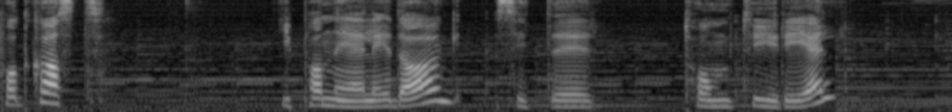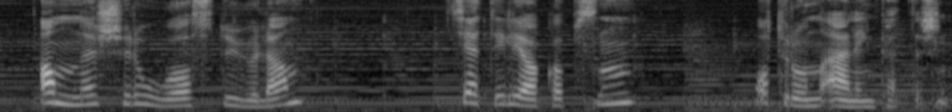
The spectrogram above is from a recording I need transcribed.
podkast. I panelet i dag sitter Tom Tyriell, Anders Roaas Stueland, Kjetil Jacobsen og Trond Erling Pettersen.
